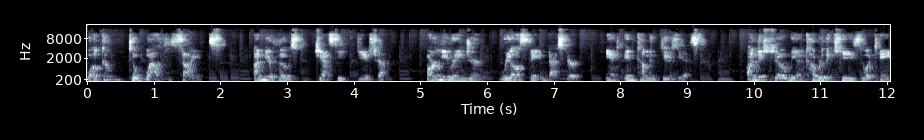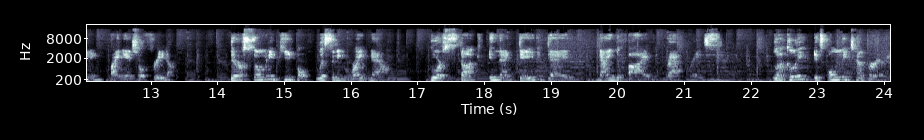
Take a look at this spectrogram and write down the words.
Welcome to Wealth Science. I'm your host, Jesse Fuchsia, Army Ranger, real estate investor, and income enthusiast. On this show, we uncover the keys to attaining financial freedom. There are so many people listening right now who are stuck in that day to day, nine to five rat race. Luckily, it's only temporary.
